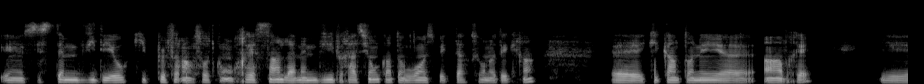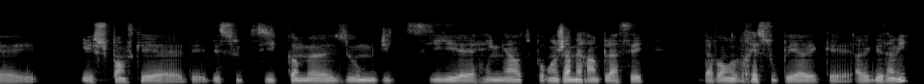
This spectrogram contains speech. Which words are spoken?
et un système vidéo qui peut faire en sorte qu'on ressent la même vibration quand on voit un spectacle sur notre écran euh, que quand on est euh, en vrai. Et, et je pense que des, des, outils comme Zoom, Jitsi, Hangout pourront jamais remplacer d'avoir un vrai souper avec, euh, avec des amis.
